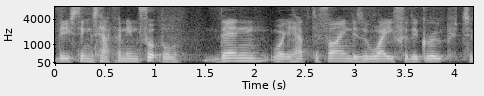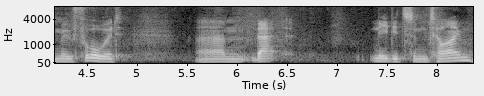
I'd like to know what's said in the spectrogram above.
these things happen in football. Then what you have to find is a way for the group to move forward. Um, that needed some time,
